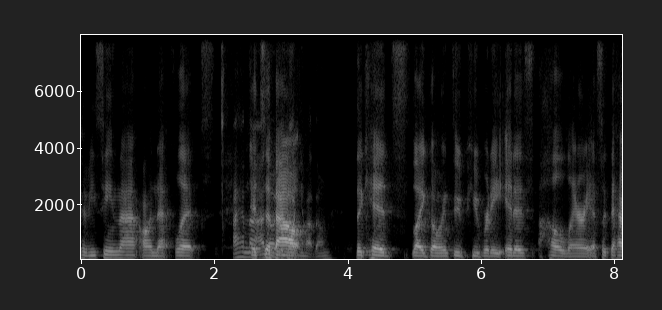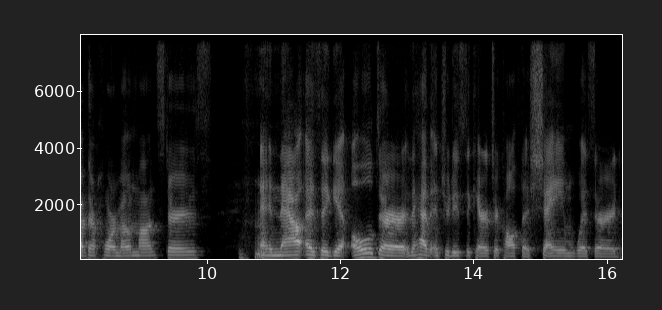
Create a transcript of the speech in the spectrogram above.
Have you seen that on Netflix? I have not. It's I know what you're about- about them. The kids like going through puberty. It is hilarious. Like they have their hormone monsters. and now as they get older they have introduced a character called the shame wizard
